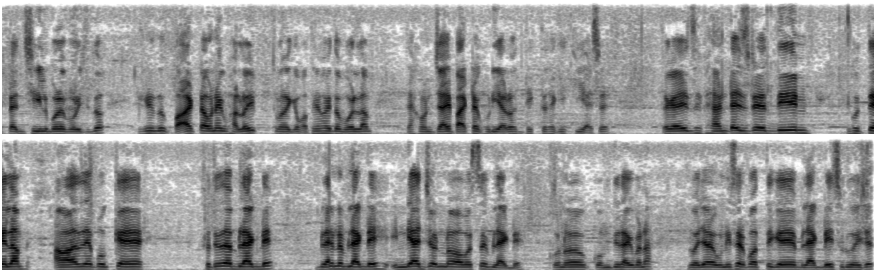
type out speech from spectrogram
একটা ঝিল বলে পরিচিত। কিন্তু পার্কটা অনেক ভালোই, তোমাদেরকে প্রথমে হয়তো বললাম। এখন যাই পার্কটা ঘুরি আরও দেখতে থাকি কী আছে। তো গাইজ ভ্যালেন্টাইন্স ডের দিন ঘুরতে এলাম। আমাদের পক্ষে সত্যি কথা black day black day black day ইন্ডিয়ার জন্য অবশ্যই ব্ল্যাক ডে কোনো কমতি থাকবে না। দু হাজার উনিশের পর থেকে ব্ল্যাক ডে শুরু হয়েছে।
